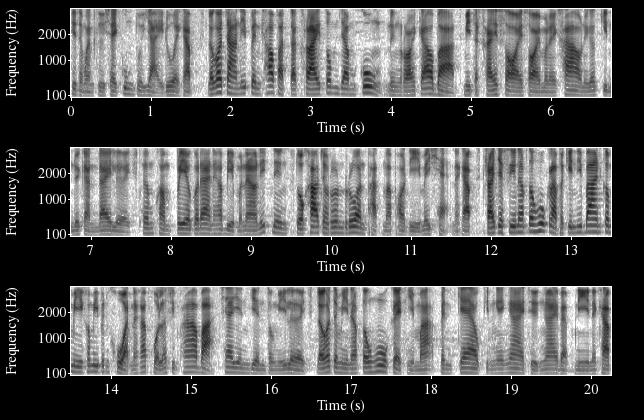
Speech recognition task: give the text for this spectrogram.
ที่สำคัญคือใช้กุ้งตัวใหญ่ด้วยครับ แล้วก็จานนี้เป็นข้าวผัดตะไคร้ต้มยำกุ้ง 109 บาท มีตะไคร้ซอยซอยมาในข้าวนี่ก็กินด้วยกันได้เลย เพิ่มความเปรี้ยวก็ได้นะครับบีบมะนาวนิดนึง ตัวข้าวจะร่วนๆผัดมาพอดีไม่แฉะนะครับใครจะซื้อน้ำเต้าหู้กลับไปกินที่บ้านก็มีเขามีเป็นขวดนะครับขวดละ 15 บาทแช่เย็นๆตรงนี้เลย แล้วก็จะมีน้ำเต้าหู้เกล็ดหิมะเป็นแก้วกินง่ายๆ ถือง่ายแบบนี้นะครับ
